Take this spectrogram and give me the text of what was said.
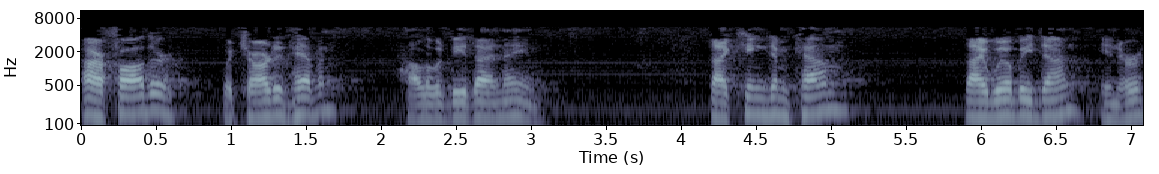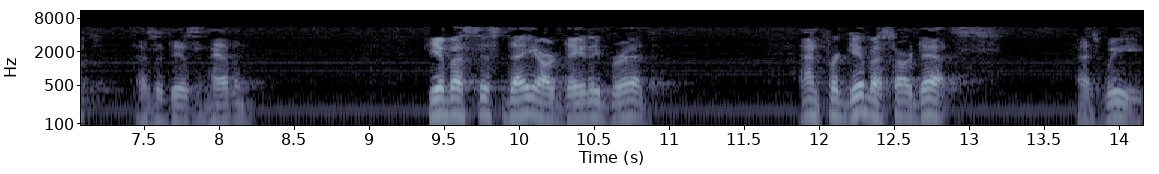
Our Father, which art in heaven, hallowed be thy name. Thy kingdom come, thy will be done in earth as it is in heaven. Give us this day our daily bread, and forgive us our debts as we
